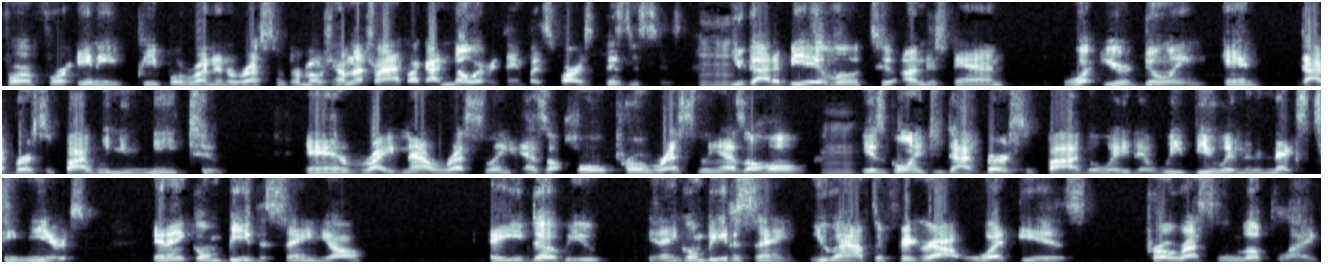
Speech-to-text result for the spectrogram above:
for for any people running a wrestling promotion. I'm not trying to act like I know everything, but as far as businesses, Mhm. you got to be able to understand what you're doing and diversify when you need to. And right now, wrestling as a whole, pro wrestling as a whole, Mhm. is going to diversify the way that we view it in the next 10 years. It ain't going to be the same, y'all. AEW, it ain't going to be the same. You're going to have to figure out what is pro wrestling look like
